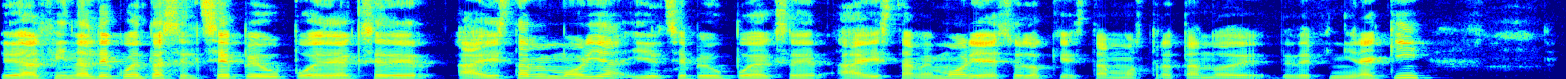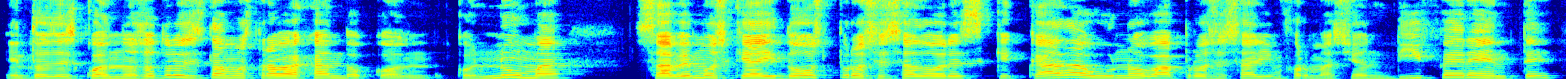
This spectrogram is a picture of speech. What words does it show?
eh, al final de cuentas el CPU puede acceder a esta memoria y el CPU puede acceder a esta memoria. Eso es lo que estamos tratando de, definir aquí. Entonces, cuando nosotros estamos trabajando con, NUMA, sabemos que hay dos procesadores que cada uno va a procesar información diferente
